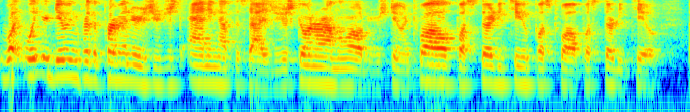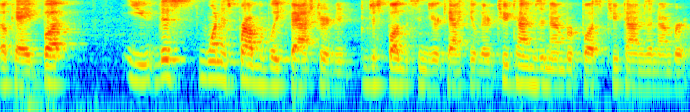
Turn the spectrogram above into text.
what, what you're doing for the perimeter is you're just adding up the size. You're just going around the world. You're just doing 12 plus 32 plus 12 plus 32. Okay, but you this one is probably faster to just plug this into your calculator. Two times a number plus two times a number.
